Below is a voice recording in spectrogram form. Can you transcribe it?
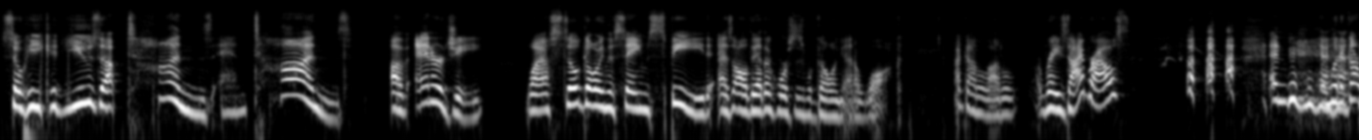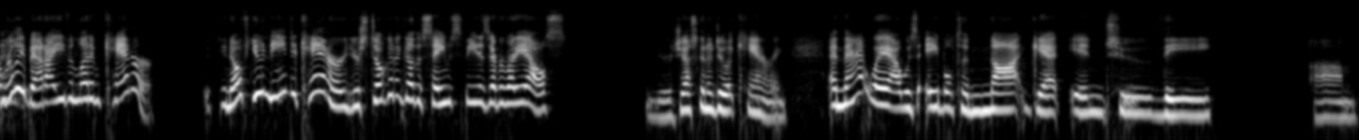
So he could use up tons and tons of energy while still going the same speed as all the other horses were going at a walk. I got a lot of raised eyebrows. and, and when it got really bad, I even let him canter. You know, if you need to canter, you're still going to go the same speed as everybody else. You're just going to do it cantering. And that way I was able to not get into the um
